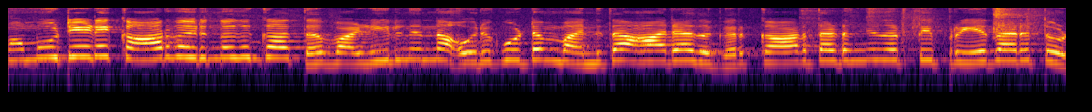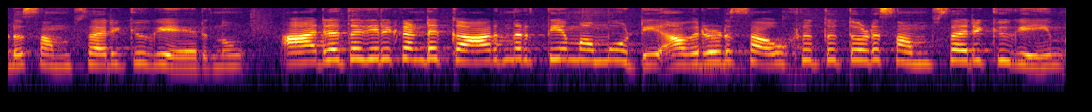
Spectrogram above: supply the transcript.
മമ്മൂട്ടിയുടെ കാർ വരുന്നതും കാത്ത് വഴിയിൽ നിന്ന ഒരു കൂട്ടം വനിതാ ആരാധകർ കാർ തടഞ്ഞു നിർത്തി പ്രിയതാരത്തോട് സംസാരിക്കുകയായിരുന്നു. ആരാധകരെ കണ്ട് കാർ നിർത്തിയ മമ്മൂട്ടി അവരോട് സൗഹൃദത്തോടെ സംസാരിക്കുകയും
